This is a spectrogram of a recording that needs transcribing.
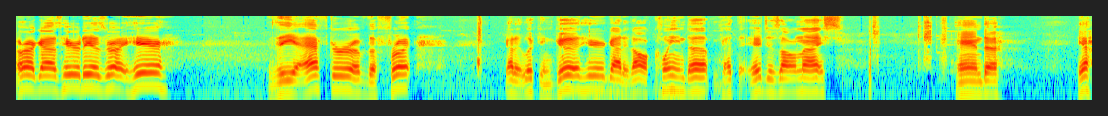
All right, guys, here it is right here. The after of the front. Got it looking good here. Got it all cleaned up. Got the edges all nice. And uh, yeah,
